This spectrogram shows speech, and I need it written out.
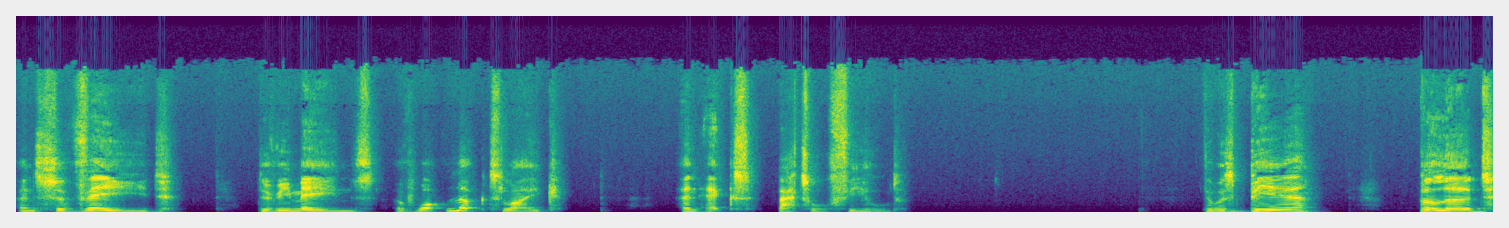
and surveyed the remains of what looked like an ex battlefield. There was beer, blood,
